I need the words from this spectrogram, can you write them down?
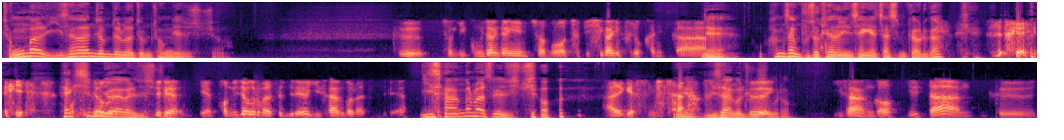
정말 이상한 점들만 좀 정리해 주십시오. 그 저기 공장장님 저 뭐 어차피 시간이 부족하니까 네. 항상 부족해하는 인생이었지 않습니까, 우리가? 핵심 법리적으로 요약을 해주십시오. 예, 법리적으로 말씀드려요. 이상한 걸 말씀드려요. 이상한 걸 말씀해 주십시오. 알겠습니다. 네, 이상한 걸그 중심으로. 이상한 거 일단 그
